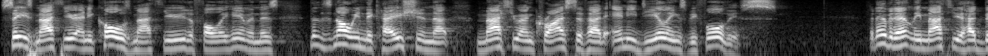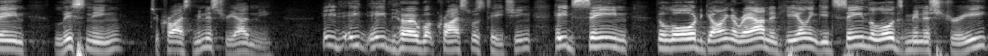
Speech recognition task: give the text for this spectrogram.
sees Matthew and he calls Matthew to follow him. And there's, there's no indication that Matthew and Christ have had any dealings before this. But evidently, Matthew had been listening to Christ's ministry, hadn't he? He'd, he'd, he'd heard what Christ was teaching, he'd seen the Lord going around and healing, he'd seen the Lord's ministry.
